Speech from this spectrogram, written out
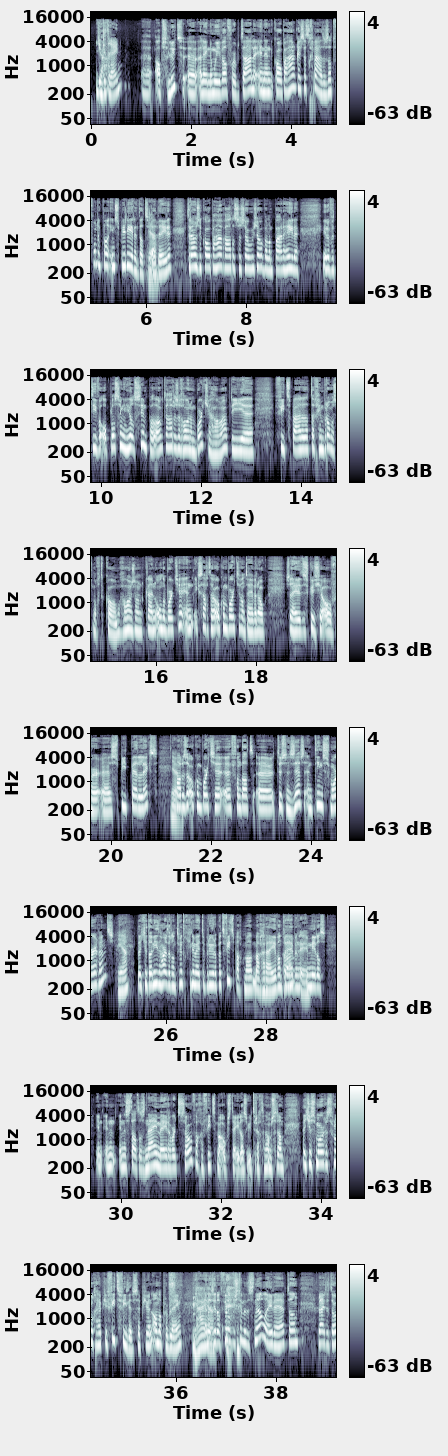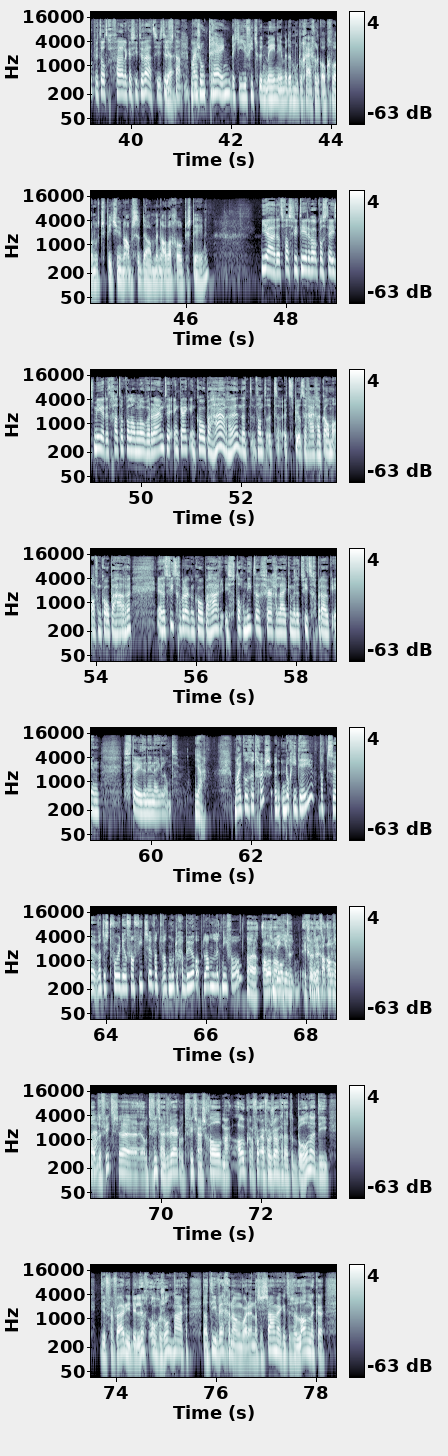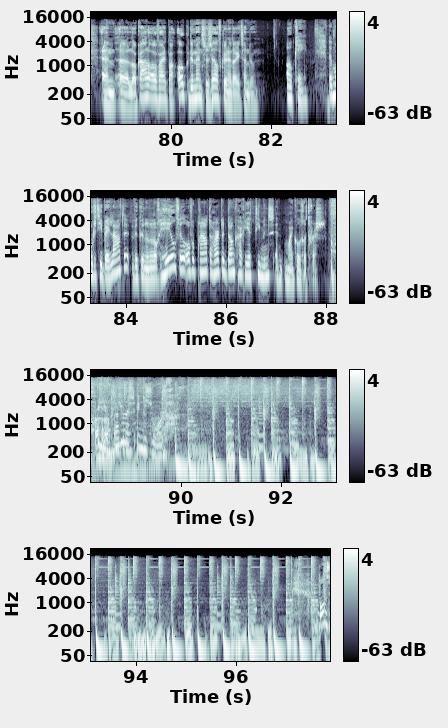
In ja. de trein? Uh, absoluut. Uh, alleen daar moet je wel voor betalen. En in Kopenhagen is het gratis. Dat vond ik wel inspirerend dat ze ja. dat deden. Trouwens, in Kopenhagen hadden ze sowieso wel een paar hele innovatieve oplossingen. Heel simpel ook. Daar hadden ze gewoon een bordje hangen op die uh, fietspaden dat er geen brommers mochten komen. Gewoon zo'n klein onderbordje. En ik zag daar ook een bordje, want we hebben ook zo'n hele discussie over speed pedelecs. Ja. Hadden ze ook een bordje van dat tussen 6 en 10 s morgens. Ja. Dat je dan niet harder dan 20 km per uur op het fietspad mag, mag rijden. Want we oh, hebben inmiddels in, in, in een stad als Nijmegen er wordt zoveel gefietst, maar ook steden als Utrecht en Amsterdam, dat je s'morgens vroeg heb je fietsfiles, heb je een ander probleem. Ja, ja. En als je dan veel verschillende snelheden hebt, dan leidt het ook weer tot gevaarlijke situaties. Dus ja. nou, maar zo'n trein, dat je je fiets kunt meenemen, dat moet toch eigenlijk ook gewoon op het spitsje in Amsterdam en alle grote steden? Ja, dat faciliteren we ook wel steeds meer. Het gaat ook wel allemaal over ruimte. En kijk, in Kopenhagen, dat, want het, het speelt zich eigenlijk allemaal af in Kopenhagen. En het fietsgebruik in Kopenhagen is toch niet te vergelijken met het fietsgebruik in steden in Nederland. Ja. Michael Rutgers, nog ideeën? Wat, uh, wat is het voordeel van fietsen? Wat, wat moet er gebeuren op landelijk niveau? Nou ja, allemaal op de, ik zou zeggen, allemaal op de fiets. Uh, op de fiets naar het werk, op de fiets naar school. Maar ook ervoor, ervoor zorgen dat de bronnen die de vervuiling, die de lucht ongezond maken, dat die weggenomen worden. En dat is een samenwerking tussen landelijke en uh, lokale overheid. Maar ook de mensen zelf kunnen daar iets aan doen. Oké, okay. we moeten het hierbij laten. We kunnen er nog heel veel over praten. Hartelijk dank Harriet Tiemens en Michael Rutgers. Pioniers in de zorg.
